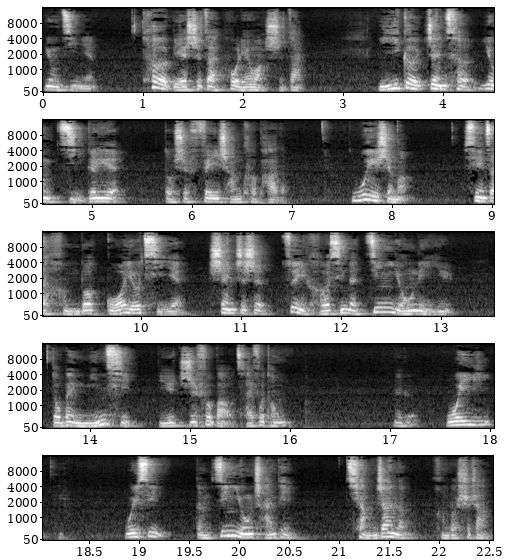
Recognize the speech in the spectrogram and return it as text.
用几年，特别是在互联网时代，一个政策用几个月都是非常可怕的。为什么现在很多国有企业，甚至是最核心的金融领域，都被民企与支付宝、财付通那个微？微信等金融产品抢占了很多市场，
